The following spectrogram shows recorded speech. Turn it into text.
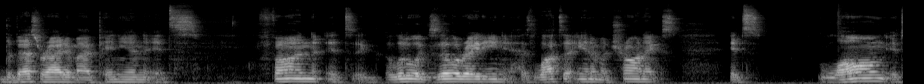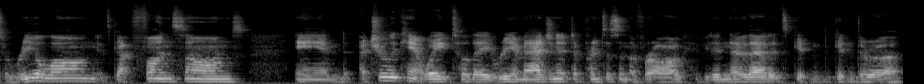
the best ride in my opinion. It's fun. It's a, little exhilarating. It has lots of animatronics. It's long. It's real long. It's got fun songs. And I truly can't wait till they reimagine it to Princess and the Frog. If you didn't know that, it's getting getting through a,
